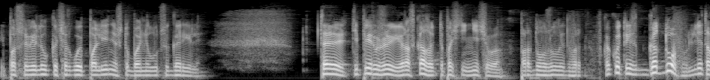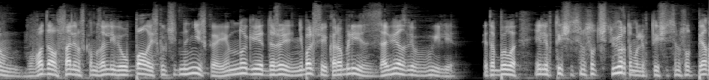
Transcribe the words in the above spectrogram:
и пошевелил кочергой поленья, чтобы они лучше горели. «Да теперь уже и рассказывать-то почти нечего», — продолжил Эдвард. «В какой-то из годов летом вода в Салемском заливе упала исключительно низко, и многие, даже небольшие корабли, завязли в иле. Это было или в 1704 или в 1705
